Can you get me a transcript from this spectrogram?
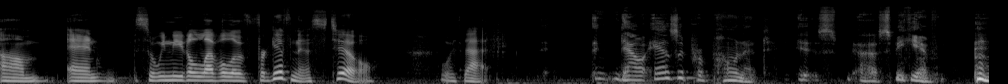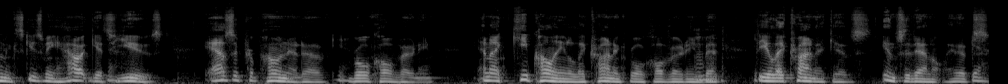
um, and so we need a level of forgiveness too, with that. Now, as a proponent, is, uh, speaking of, excuse me, how it gets used, as a proponent of Yeah. roll call voting, and I keep calling it electronic roll call voting, but the electronic is incidental. It's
